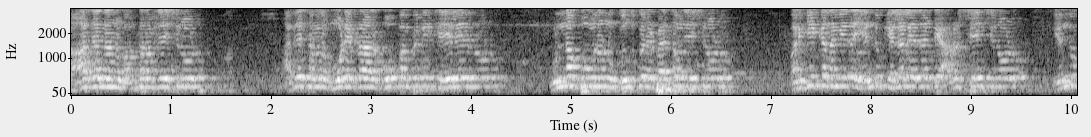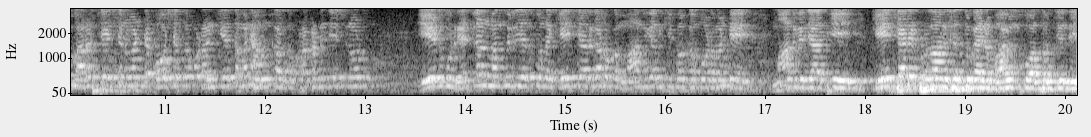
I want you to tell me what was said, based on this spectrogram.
రాజన్నను మంతరం చేసినోడు అదే సమయంలో మూడు ఎకరాల భూ పంపిణీ చేయలేనోడు ఉన్న భూములను గుంజుకునే ప్రయత్నం చేసినోడు వర్గీకరణ మీద ఎందుకు వెళ్ళలేదంటే అరెస్ట్ చేయించినోడు ఎందుకు అరెస్ట్ చేసినవంటే భవిష్యత్తులో కూడా అనిచేస్తామని అహంకారంతో ప్రకటన చేసినోడు. ఏడుగురు రెడ్లను మంత్రి చేసుకున్న కేసీఆర్ గారు ఒక మాదిగానికి ఇవ్వకపోవడం అంటే మాదిగ జాతికి కేసీఆర్ ప్రధాన శత్రుగా ఆయన భావించుకోవాల్సి వచ్చింది.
